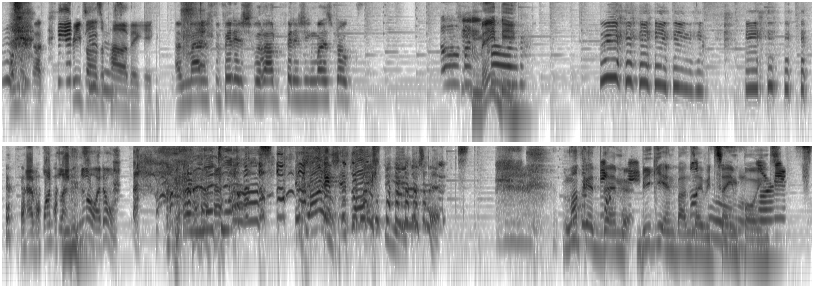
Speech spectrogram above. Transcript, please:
Oh my god. three balls of power, Biggi. I managed to finish without finishing my strokes. Oh my Maybe. god. I have one left. No, I don't. I'm not lost! It lies! It lies to you, doesn't it? Look at them, Biggi and Banzaii with same oh, points. Glorious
